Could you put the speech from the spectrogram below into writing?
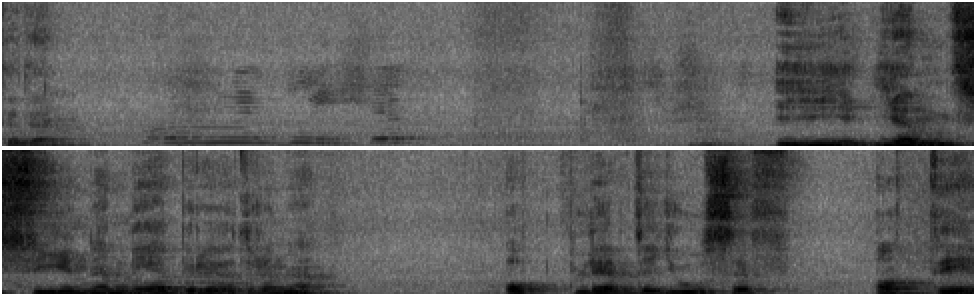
til dem. I gjensynet med brødrene opplevde Josef at det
